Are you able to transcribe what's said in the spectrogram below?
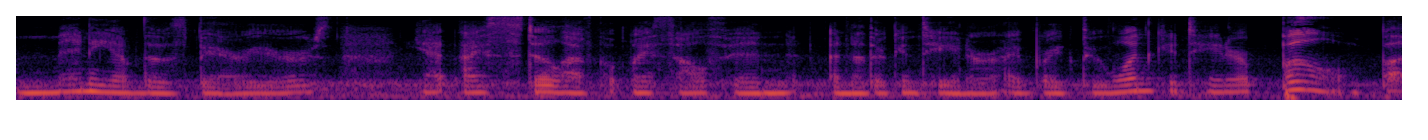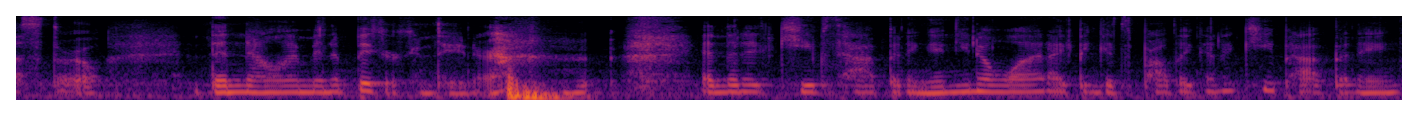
many of those barriers, yet I still have put myself in another container. I break through one container, boom, bust through. Then now I'm in a bigger container. and then it keeps happening. And you know what? I think it's probably going to keep happening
